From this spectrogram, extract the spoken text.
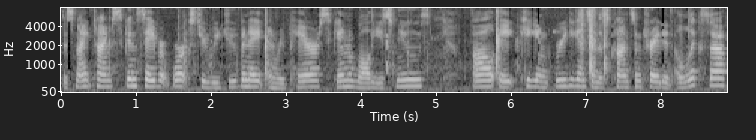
this nighttime skin saver works to rejuvenate and repair skin while you snooze. All eight key ingredients in this concentrated elixir,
